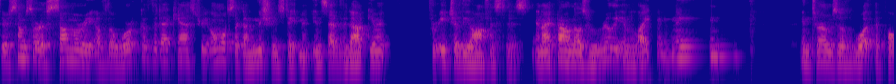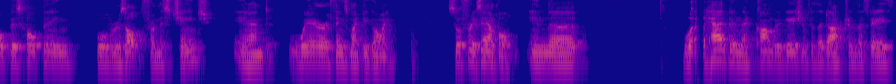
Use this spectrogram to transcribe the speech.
there's some sort of summary of the work of the dicastery, almost like a mission statement inside the document for each of the offices. And I found those really enlightening in terms of what the Pope is hoping will result from this change and where things might be going. So for example, in the what had been the Congregation for the Doctrine of the Faith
